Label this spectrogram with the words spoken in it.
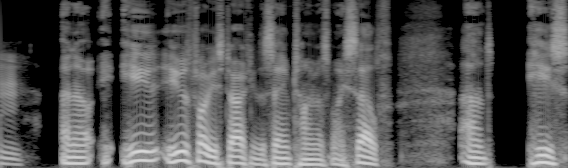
Hmm. And now he he was probably starting the same time as myself, and he's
